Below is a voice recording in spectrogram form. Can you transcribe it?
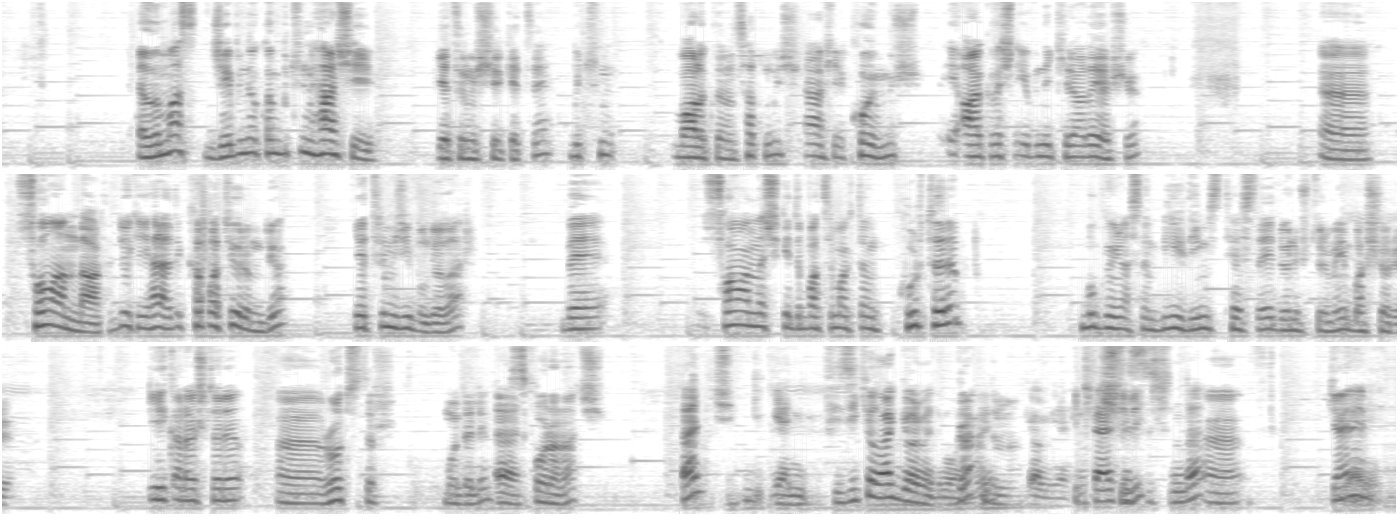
Elon Musk cebine koyan bütün her şeyi yatırmış şirkete. Bütün varlıklarını satmış. Her şeyi koymuş. E, arkadaşın evinde kirada yaşıyor. E, son anda artık diyor ki herhalde kapatıyorum diyor. Yatırımcıyı buluyorlar. Ve son anda şirketi batırmaktan kurtarıp bugün aslında bildiğimiz Tesla'ya dönüştürmeyi başarıyor. İlk araçları e, Roadster modeli, Evet. spor araç. Ben yani fiziki olarak görmedim o Görmedin mi? Görmedim. Yani İnternet dışında E, yani, yani,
